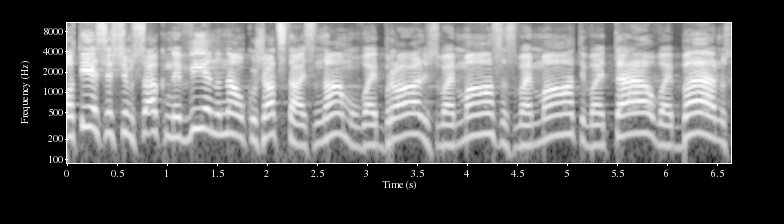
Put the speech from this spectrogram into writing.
Patiesi es jums saku, neviena nav, kurš atstājis namu, vai brāļus, vai māsas, vai māti, vai tēvu, vai bērnus,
